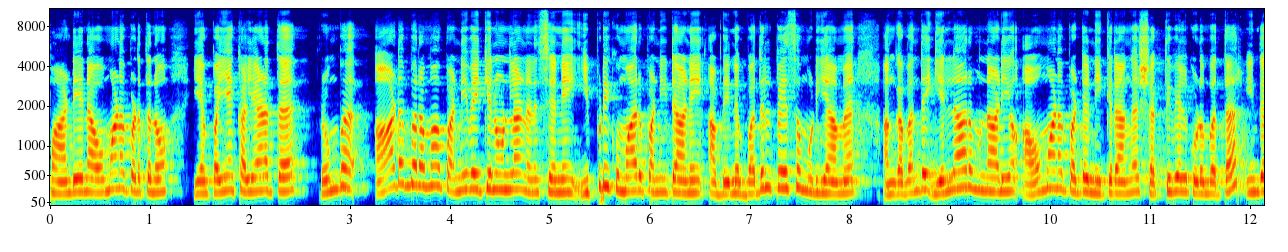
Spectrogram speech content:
பாண்டியனை அவமானப்படுத்தணும். என் பையன் கல்யாணத்தை ரொம்ப ஆடம்பரமாக பண்ணி வைக்கணும்லாம் நினச்சேனே இப்படி குமார் பண்ணிட்டானே அப்படின்னு பதில் பேச முடியாமல் அங்கே வந்த எல்லாரும் முன்னாடியும் அவமானப்பட்டு நிற்கிறாங்க சக்திவேல் குடும்பத்தார். இந்த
